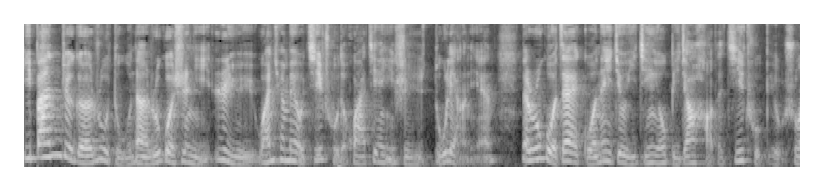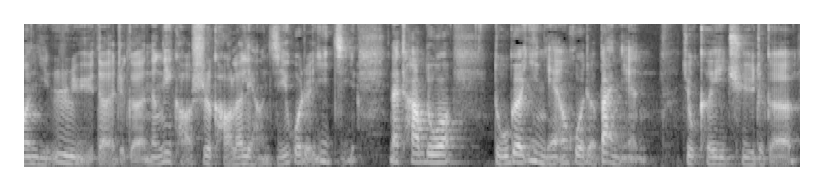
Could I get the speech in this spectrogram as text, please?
一般这个入读呢，如果是你日语完全没有基础的话，建议是读两年。那如果在国内就已经有比较好的基础，比如说你日语的这个能力考试考了两级或者一级，那差不多读个一年或者半年就可以去这个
